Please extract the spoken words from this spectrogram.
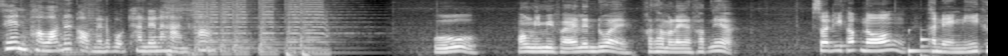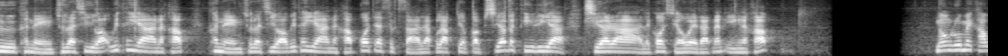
เช่น ภาวะเลือดออกในระบบทางเดินอาหารค่ะโอ้ห้องนี้มีไฟให้เล่นด้วยเขาทำอะไรกันครับเนี่ยสวัสดีครับน้องแขนงนี้คือแขนงชุลชีววิทยานะครับแขนงชุลชีววิทยานะครับ ก็จะศึกษาหลักๆ เกี่ยวกับเชื้อแบคทีเรีย เชื้อรา และก็เชื้อไวรัสนั่นเองนะครับ น้องรู้ไหมครับ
